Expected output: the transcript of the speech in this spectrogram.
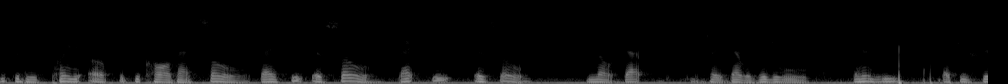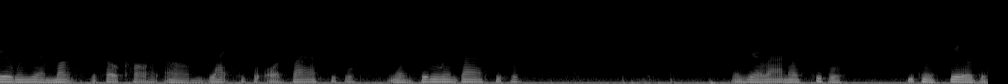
We produce plenty of what you call that soul. That heat is soul. That heat is soul. Know, that you say that residual energy that you feel when you're amongst the so-called um, black people or bronze people, you know, genuine bronze people. When you're around those people, you can feel the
